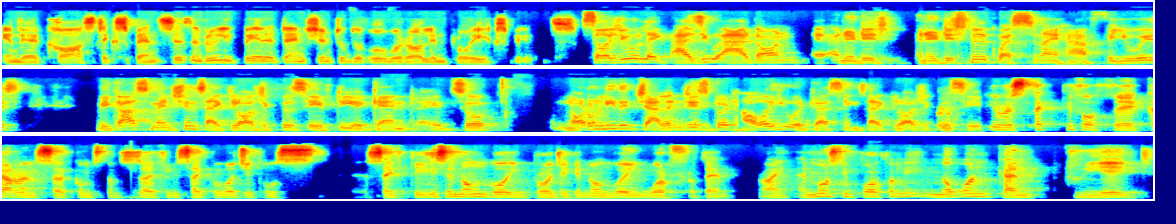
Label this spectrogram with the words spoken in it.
in their cost expenses and really paid attention to the overall employee experience. Sergio, like as you add on an, addi- an additional question I have for you is Vikas mentioned psychological safety again, right? So not only the challenges, but how are you addressing psychological safety? Irrespective of the current circumstances, I think psychological safety is an ongoing project, an ongoing work for them, right? And most importantly, no one can create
